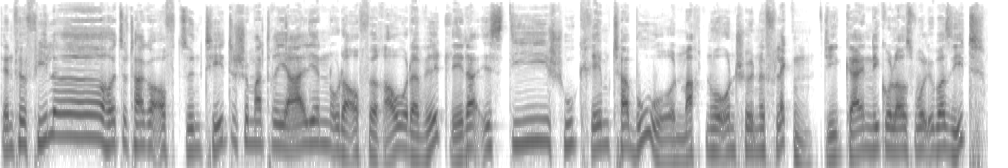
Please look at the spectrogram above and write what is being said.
Denn für viele heutzutage oft synthetische Materialien oder auch für Rau- oder Wildleder ist die Schuhcreme tabu und macht nur unschöne Flecken, die kein Nikolaus wohl übersieht.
